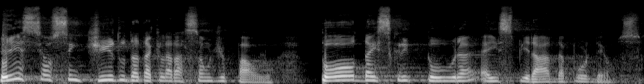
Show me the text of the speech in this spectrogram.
Esse é o sentido da declaração de Paulo. Toda a Escritura é inspirada por Deus.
